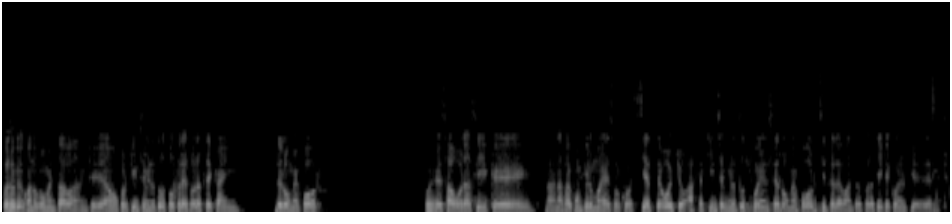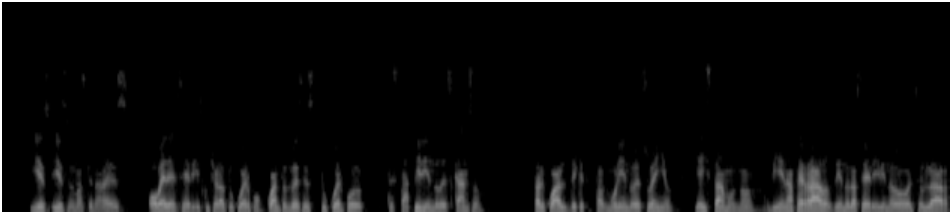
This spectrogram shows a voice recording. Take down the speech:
Por eso que cuando comentaban que a lo mejor 15 minutos o 3 horas te caen de lo mejor, pues ahora sí que la NASA confirma eso, con 7, 8, hasta 15 minutos pueden ser lo mejor si te levantas ahora sí que con el pie derecho. Y, es, y eso más que nada es obedecer y escuchar a tu cuerpo. ¿Cuántas veces tu cuerpo te está pidiendo descanso? Tal cual, de que te estás muriendo de sueño y ahí estamos, ¿no? Bien aferrados, viendo la serie, viendo el celular,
